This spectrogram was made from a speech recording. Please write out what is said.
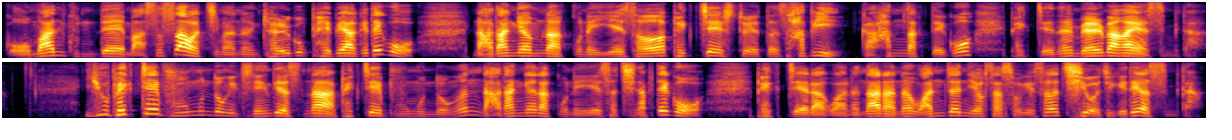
5만 군대에 맞서 싸웠지만은 결국 패배하게 되고 나당연합군에 의해서 백제의 수도였던 사비가 함락되고 백제는 멸망하였습니다. 이후 백제 부흥운동이 진행되었으나 백제 부흥운동은 나당연합군에 의해서 진압되고 백제라고 하는 나라는 완전히 역사 속에서 지워지게 되었습니다.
